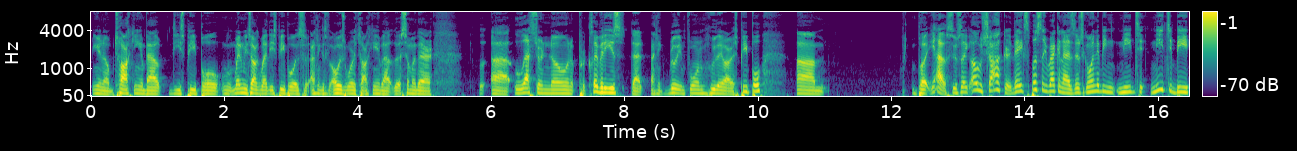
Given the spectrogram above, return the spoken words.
you know, talking about these people. When we talk about these people, is I think it's always worth talking about some of their uh, lesser known proclivities that I think really inform who they are as people. Um, but yeah, so it's like, oh, shocker! They explicitly recognize there's going to be need to need to be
